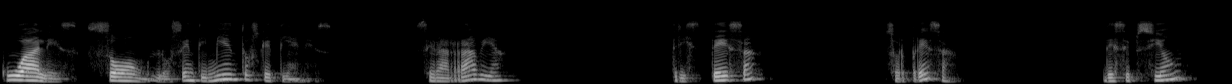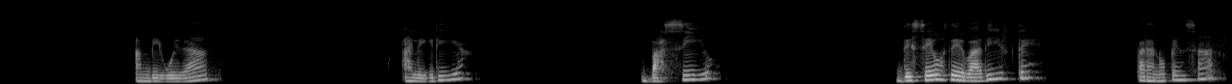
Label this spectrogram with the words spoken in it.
cuáles son los sentimientos que tienes. ¿Será rabia? ¿Tristeza? ¿Sorpresa? ¿Decepción? ¿Ambigüedad? ¿Alegría? ¿Vacío? ¿Deseos de evadirte para no pensar?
